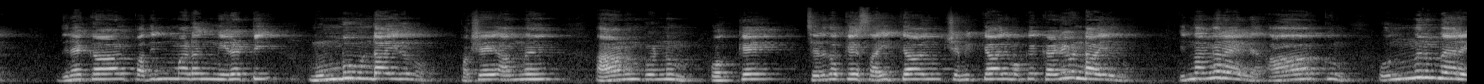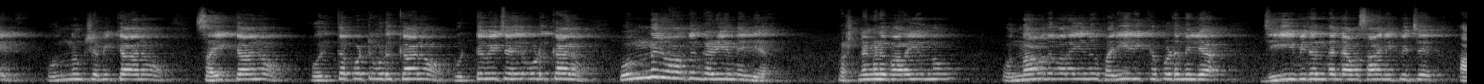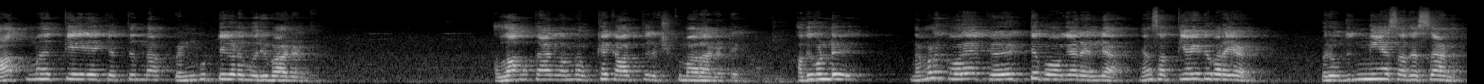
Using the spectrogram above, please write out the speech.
ഇതിനേക്കാൾ പതിന്മടങ്ങിരട്ടി മുമ്പും ഉണ്ടായിരുന്നു. പക്ഷേ അന്ന് ആണും പെണ്ണും ഒക്കെ ചിലതൊക്കെ സഹിക്കാനും ക്ഷമിക്കാനും ഒക്കെ കഴിവുണ്ടായിരുന്നു. ഇന്നങ്ങനെയല്ല ആർക്കും ഒന്നിനും നേരെയില്ല. ഒന്നും ക്ഷമിക്കാനോ സഹിക്കാനോ പൊരുത്തപ്പെട്ടു കൊടുക്കാനോ വിട്ടുവീഴ്ച ചെയ്ത് കൊടുക്കാനോ ഒന്നിനും ആർക്കും കഴിയുന്നില്ല. പ്രശ്നങ്ങൾ പറയുന്നു ഒന്നാമത് പറയുന്നു പരിഹരിക്കപ്പെടുന്നില്ല. ജീവിതം തന്നെ അവസാനിപ്പിച്ച് ആത്മഹത്യയിലേക്ക് എത്തുന്ന പെൺകുട്ടികളും ഒരുപാടുണ്ട്. അള്ളാഹുത്താൽ നമ്മൊക്കെ കാത്തു രക്ഷിക്കുമാറാകട്ടെ. അതുകൊണ്ട് നമ്മൾ കുറേ കേട്ട് പോകലല്ല. ഞാൻ സത്യമായിട്ട് പറയാണ്. ഒരു ഒതുങ്ങിയ സദസ്സാണ്.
